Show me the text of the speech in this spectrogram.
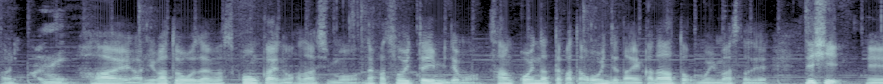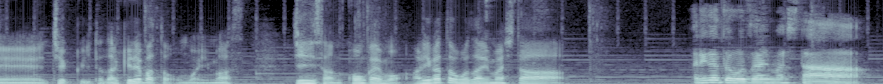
はい。ありはいはい、ありがとうございます。今回のお話も、なんかそういった意味でも参考になった方多いんじゃないかなと思いますので、ぜひ、えーチェックいただければと思います。ジニーさん、今回もありがとうございました。ありがとうございました。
